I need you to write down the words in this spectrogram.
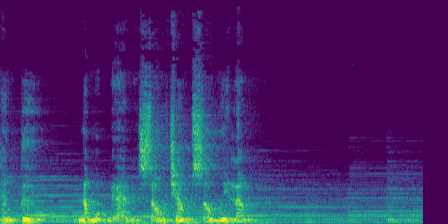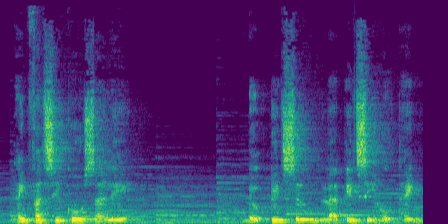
tháng 4 năm 1665. Thánh Francisco Sale được tuyên xưng là tiến sĩ hội thánh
